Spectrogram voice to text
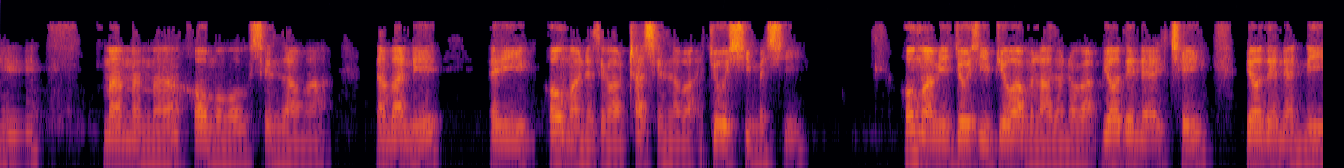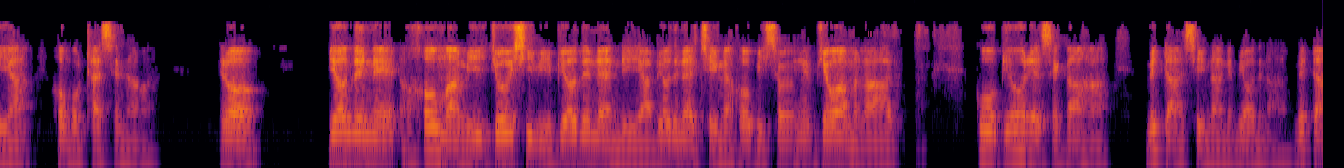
ရင်မှန်မှန်မှန်ဟောမဟုတ်စဉ်းစားပါနံပါတ်2အဲ့ဒီဟုတ်မှန်တဲ့စကားထပ်စဉ်းစားပါအကျိုးရှိမရှိဟုတ်မှန်ပြီကြိုးရှိပြောရမလားဆိုတော့ကပြောတဲ့အချိန်ပြောတဲ့နေရာဟုတ်ဖို့ထပ်စဉ်းစားပါအဲတော့ပြောတဲ့ဟုတ်မှန်ပြီကြိုးရှိပြီပြောတဲ့နေရာပြောတဲ့အချိန်လည်းဟုတ်ပြီဆိုရင်ပြောရမလား ကိုပြောတဲ့စကားဟာမေတ္တာစေနာနဲ့ပြောတယ်လားမေတ္တာ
